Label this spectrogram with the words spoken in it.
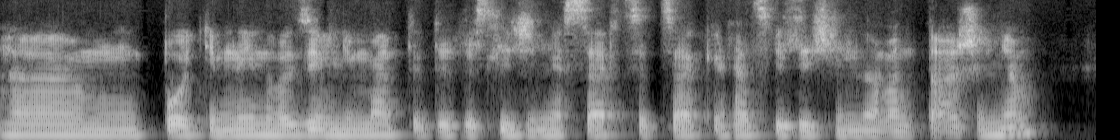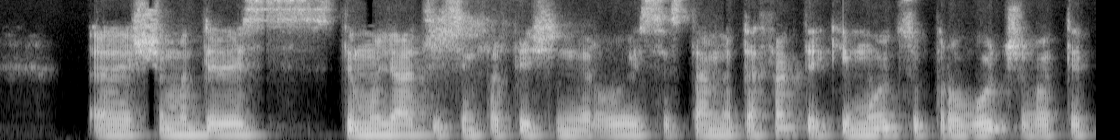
Ем, Потім неінвазивні методи дослідження серця це ЕКГ з фізичним навантаженням, е, що моделі стимуляції симпатичної нервової системи та ефекти, які можуть супроводжувати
